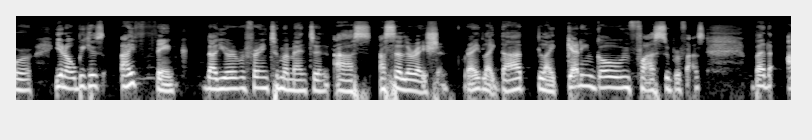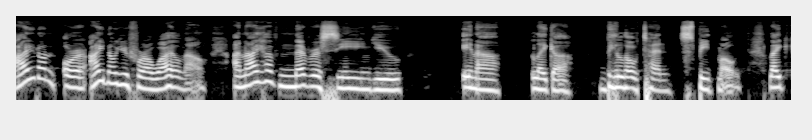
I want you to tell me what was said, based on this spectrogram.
or you know because I think that you're referring to momentum as acceleration, right? Like that, like getting going fast, super fast. But I don't, or I know you for a while now, and I have never seen you in a, like a below 10 speed mode. Like,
